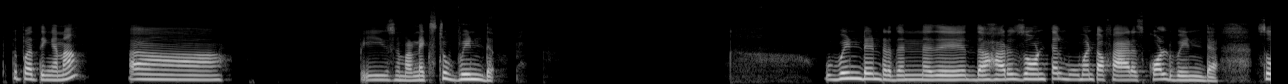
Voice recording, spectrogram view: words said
அடுத்து பார்த்தீங்கன்னா பேஜ் நம்பர் நெக்ஸ்ட்டு wind விண்டுன்றது என்னது? The horizontal movement of air is called wind so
